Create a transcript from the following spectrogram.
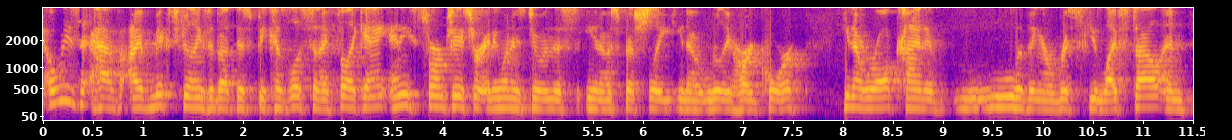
always have I have mixed feelings about this because listen, I feel like any any storm chaser anyone who's doing this, you know, especially you know, really hardcore, you know, we're all kind of living a risky lifestyle. And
